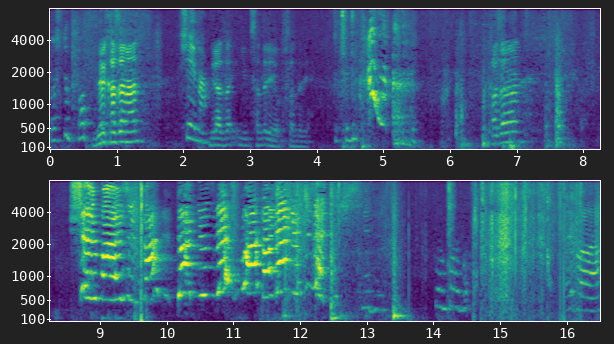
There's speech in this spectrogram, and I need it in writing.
Dostum hop. Ve kazanan Şeyma. biraz da sandalye yok sandalye. Bu çocuk. Kazanan Şeyma yüzünden 405 puan ben 377. Tamam bay bay. Bay bay.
